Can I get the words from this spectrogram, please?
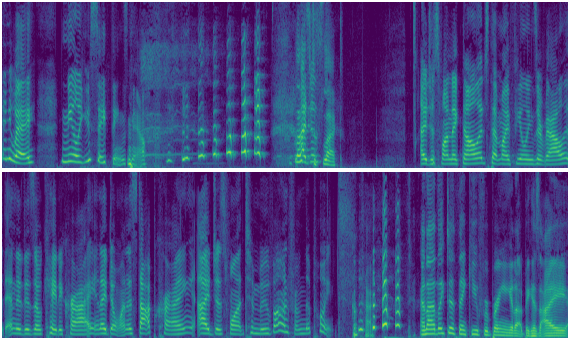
Anyway, Neil, you say things now. Let's just- deflect. I just want to acknowledge that my feelings are valid and it is okay to cry and I don't want to stop crying. I just want to move on from the point. Okay. and I'd like to thank you for bringing it up because I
